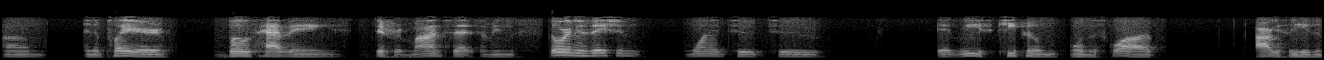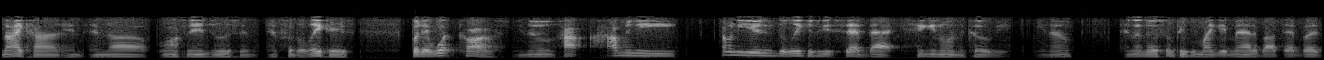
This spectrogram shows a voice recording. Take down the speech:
um, and a player both having different mindsets. I mean, the organization wanted to to at least keep him on the squad. Obviously, he's an icon in, in uh, Los Angeles and, and for the Lakers, but at what cost? You know, how how many how many years did the Lakers get set back hanging on to Kobe? You know, and I know some people might get mad about that, but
